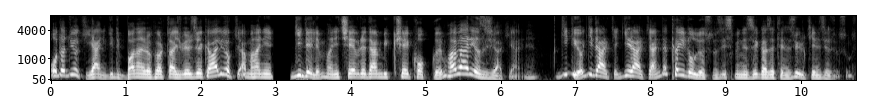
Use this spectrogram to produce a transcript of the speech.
O da diyor ki yani gidip bana röportaj verecek hali yok ki ama hani gidelim hani çevreden bir şey koklarım haber yazacak yani. Gidiyor giderken girerken de kayıt oluyorsunuz isminizi gazetenizi ülkenizi yazıyorsunuz.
